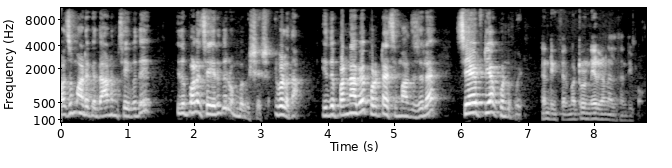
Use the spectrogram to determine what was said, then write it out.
பசுமாடுக்கு தானம் செய்வது இது போல் செய்கிறது ரொம்ப விசேஷம். இவ்வளோ தான் இது பண்ணாவே புரட்டாசி மாதத்தில் சேஃப்டியாக கொண்டு போயிடும். நன்றிங்க சார். மற்றொரு நேர்காணல் சந்திப்போம்.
